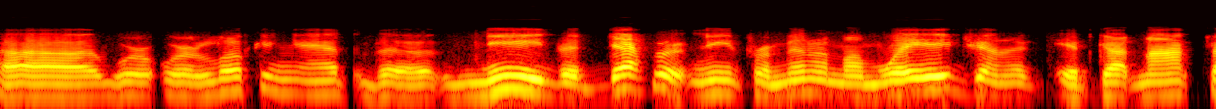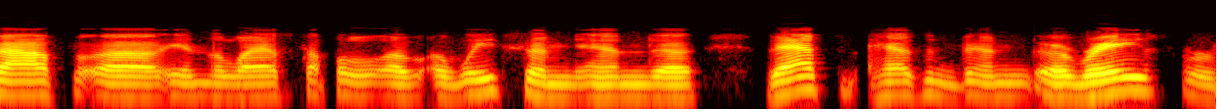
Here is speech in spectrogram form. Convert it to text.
Uh, we're, we're looking at the need, the definite need for minimum wage, and it, it got knocked off uh, in the last couple of, of weeks, and and uh, that hasn't been uh, raised for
